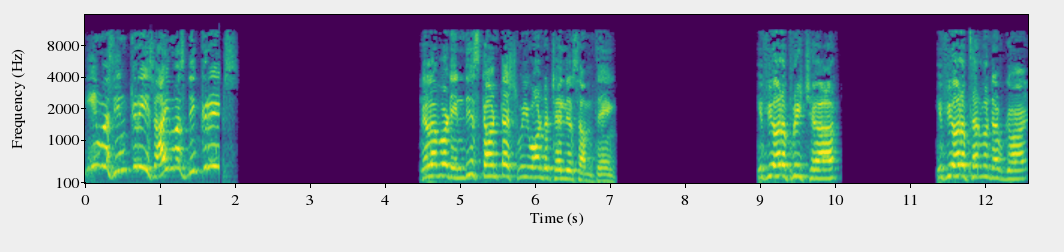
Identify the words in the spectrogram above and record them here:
He must increase, I must decrease. Beloved, in this context, we want to tell you something. If you are a preacher, if you are a servant of God,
